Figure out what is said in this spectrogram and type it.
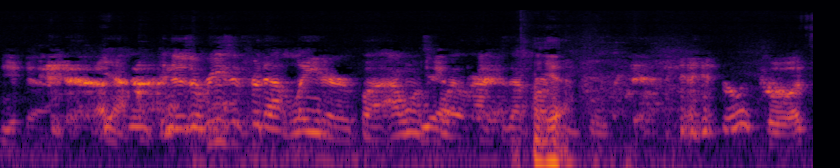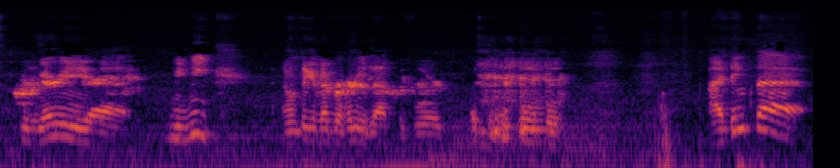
Yeah. Yeah, and there's a reason for that later, but I won't Yeah. spoil that because that part Yeah. would be cool. That's really cool. That's very uh, unique. I don't think I've ever heard of that before. That's really cool. I think that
